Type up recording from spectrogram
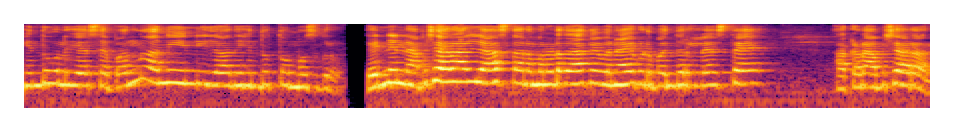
హిందువులు చేసే పనులు అన్ని ఇన్ని కాదు హిందుత్వం ముసుగురు. ఎన్నెన్ని అపచారాలు చేస్తాను మొన్నటిదాకా వినాయకుడు పందిరులు వేస్తే అక్కడ అపచారాలు.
